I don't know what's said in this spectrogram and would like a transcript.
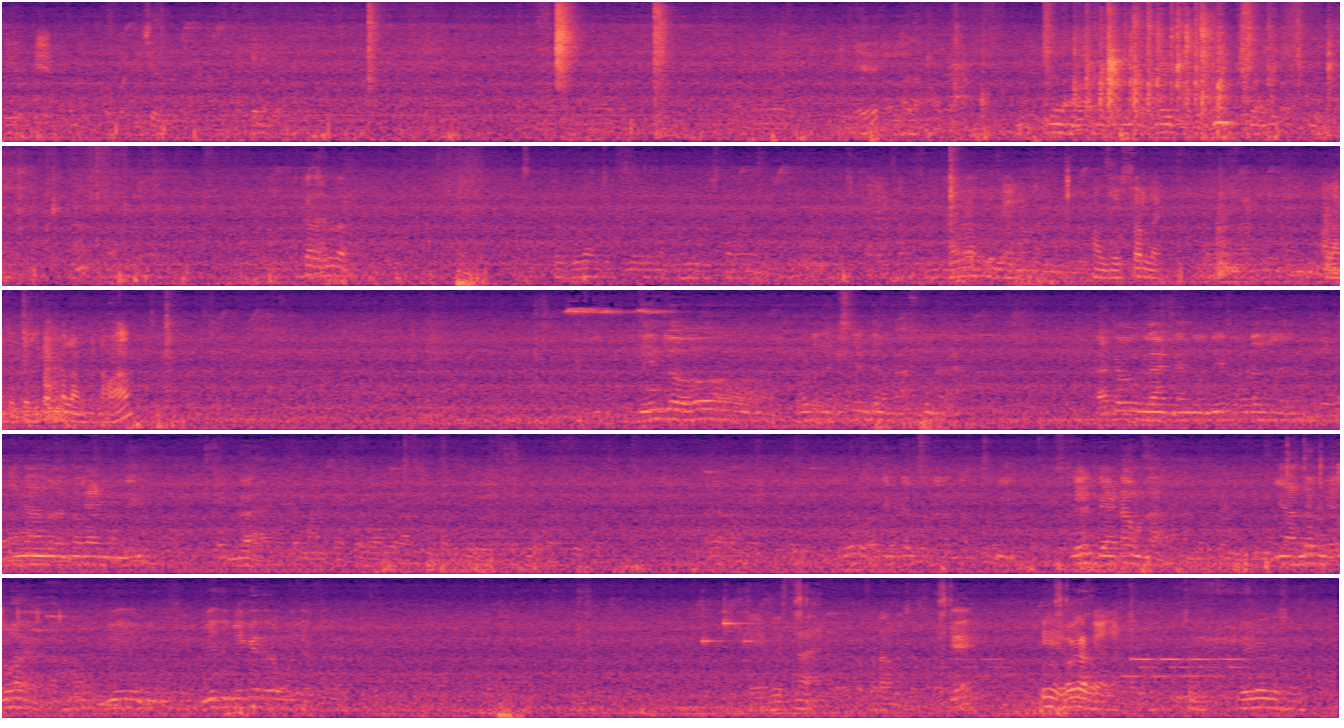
ఇక్కడ చూడండి. ఇక్కడ వాళ్ళు చూస్తారులే. అలాంటి దీనిలో టోటల్ ఎక్స్టెంట్ రాసుకున్నారా కట్టూరు ల్యాండ్ ఎంత ఉంది టోటల్ తెలంగాణలో ఎంత ల్యాండ్ ఉంది? స్టేట్ డేటా ఉండాలి. మీ అందరు నిలవాలి మీ మీది మీకే తెరవకపోతే చెప్తారా ఓకే వీడియో చేస్తాను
